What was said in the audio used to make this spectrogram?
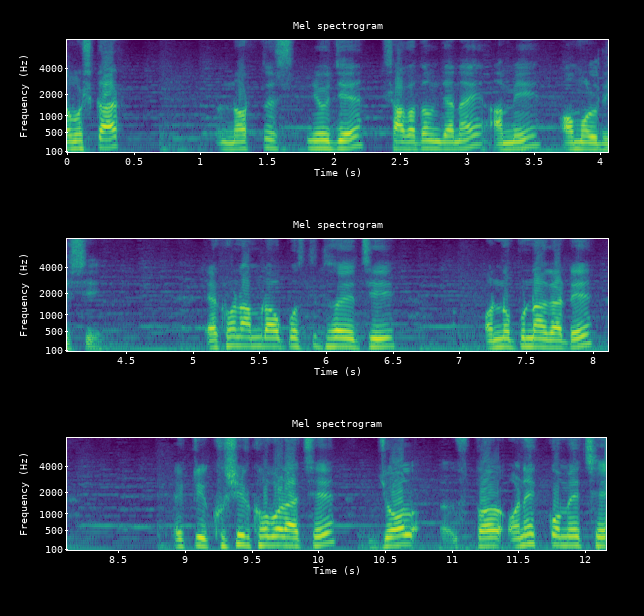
নমস্কার নর্থ ইস্ট নিউজে স্বাগতম জানাই আমি অমল ঋষি। এখন আমরা উপস্থিত হয়েছি অন্নপূর্ণা ঘাটে। একটি খুশির খবর আছে, জল স্তর অনেক কমেছে।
